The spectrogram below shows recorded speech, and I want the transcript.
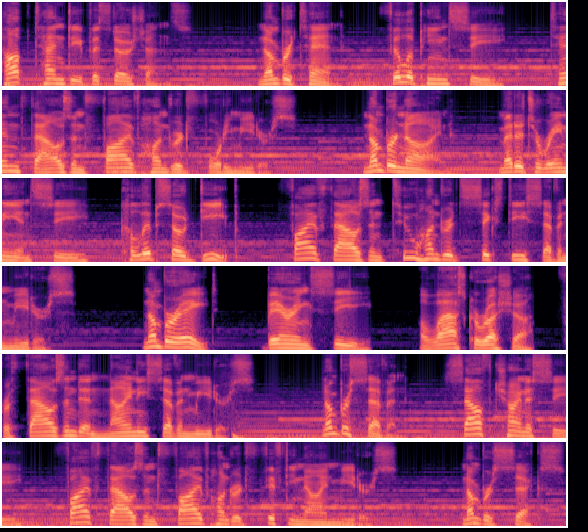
Top 10 deepest oceans. Number 10. Philippine Sea, 10,540 meters. Number 9. Mediterranean Sea, Calypso Deep, 5,267 meters. Number 8. Bering Sea, Alaska, Russia, 4,097 meters. Number 7. South China Sea, 5,559 meters. Number 6.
